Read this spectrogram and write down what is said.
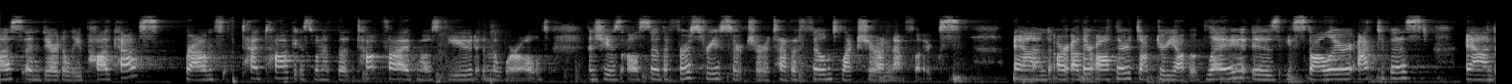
us and Dare to Lead podcasts. Brown's TED Talk is one of the top five most viewed in the world, and she is also the first researcher to have a filmed lecture on Netflix. And our other author, Dr. Yaba Blay, is a scholar, activist, and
